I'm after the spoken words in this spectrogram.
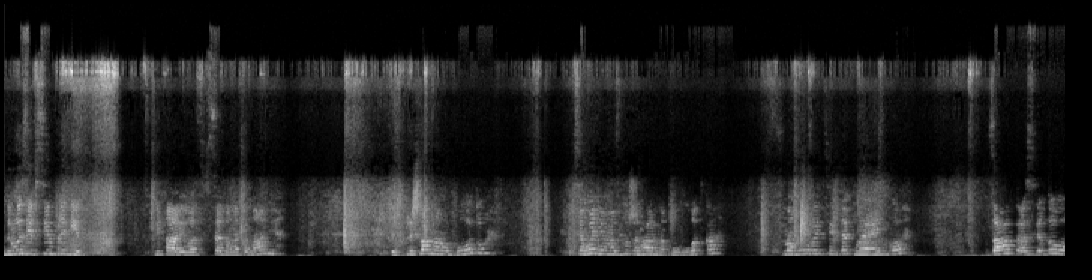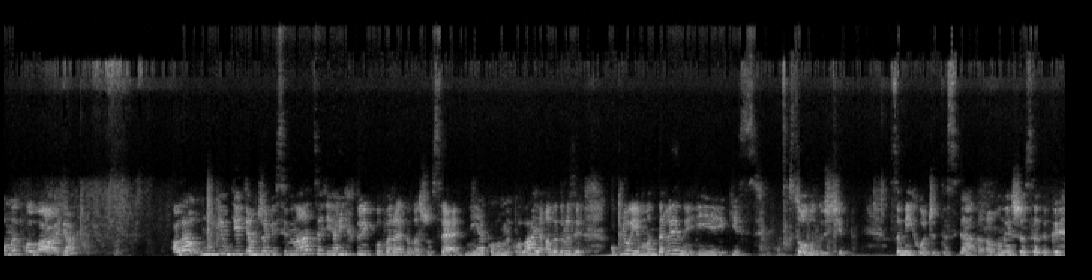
Друзі, всім привіт! Вітаю вас в себе на каналі. Прийшла на роботу. Сьогодні в нас дуже гарна погодка. На вулиці тепленько. Завтра Святого Миколая. Але моїм дітям вже 18, я їх тоді попередила, що все, ніякого Миколая. Але, друзі, куплю їм мандарини і якісь солодощі. Самі хочете свята, а вони ще все-таки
